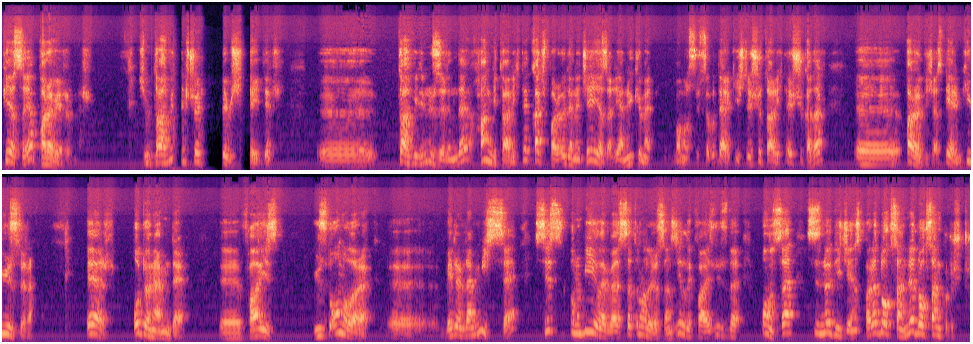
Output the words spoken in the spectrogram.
piyasaya para verirler. Şimdi tahvil şöyle bir şeydir. E, tahvilin üzerinde hangi tarihte kaç para ödeneceği yazar. Yani hükümet bonosuysa bu der ki işte şu tarihte şu kadar e, para ödeyeceğiz. Diyelim ki 100 lira. Eğer o dönemde e, faiz %10 olarak e, belirlenmişse siz bunu bir yıl evvel satın alıyorsanız yıllık faiz yüzde onsa sizin ödeyeceğiniz para 90 lira 90 kuruştur.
